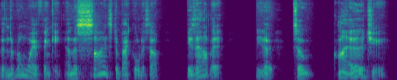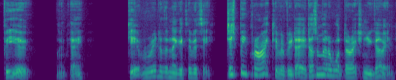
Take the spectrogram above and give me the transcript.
than the wrong way of thinking. And the science to back all this up is out there. You know, so I urge you, for you, okay, get rid of the negativity. Just be proactive every day. It doesn't matter what direction you go in.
